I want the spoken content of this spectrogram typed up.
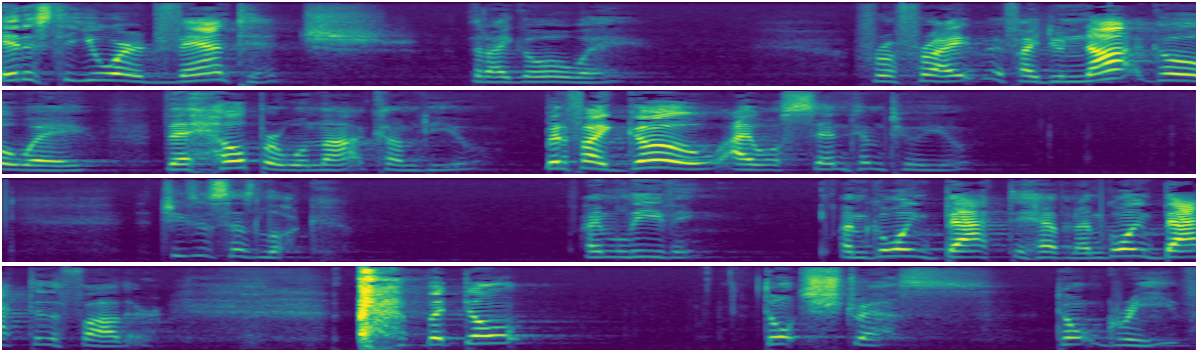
It is to your advantage that I go away. For if I, if I do not go away, the helper will not come to you. But if I go, I will send him to you. Jesus says, Look, I'm leaving. I'm going back to heaven. I'm going back to the Father. but don't, don't stress. Don't grieve.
